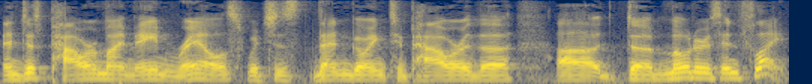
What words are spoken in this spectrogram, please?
and just power my main rails, which is then going to power the uh, the motors in flight.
